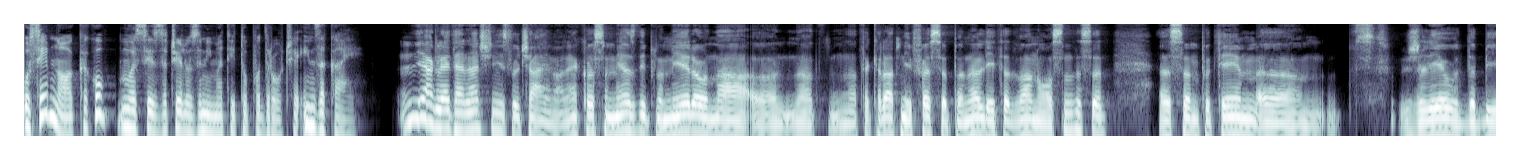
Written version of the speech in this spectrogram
Osebno, kako vas je začelo zanimati to področje in zakaj? Ja, gledajte, nič ni slučajno. Ne. Ko sem jaz diplomiral na, na, na takratni FSPN leta 82, sem potem um, želel, da bi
